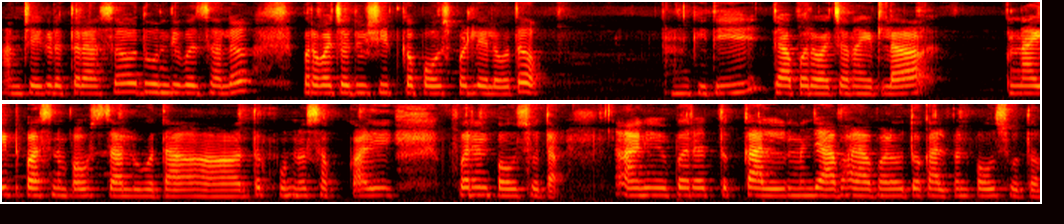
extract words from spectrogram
आमच्या इकडं तर असं दोन दिवस झालं परवाच्या दिवशी इतकं पाऊस पडलेलं होतं की ती त्या परवाच्या नाईटला नाईटपासनं पाऊस चालू होता तर पूर्ण सकाळीपर्यंत पाऊस होता. आणि परत काल म्हणजे आभाळ आभाळ होतं काल पण पाऊस होतं.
